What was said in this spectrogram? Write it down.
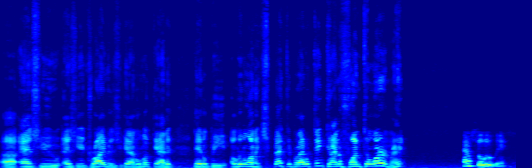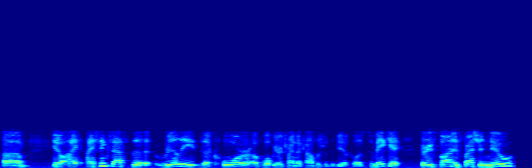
uh, as you as you drive it, as you get a look at it. That'll be a little unexpected, but I would think kind of fun to learn, right? Absolutely. Um, you know, I, I think that's the really the core of what we were trying to accomplish with the vehicle is to make it very fun and fresh and new,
